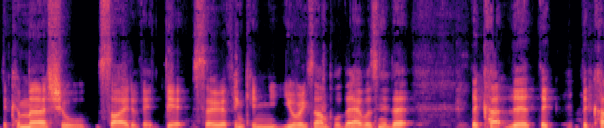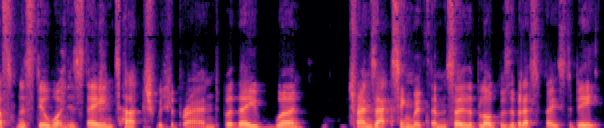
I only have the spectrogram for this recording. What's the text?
the commercial side of it dips. So I think in your example there, wasn't it that the the the, the customers still wanted to stay in touch with the brand, but they weren't transacting with them, so the blog was the best place to be.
